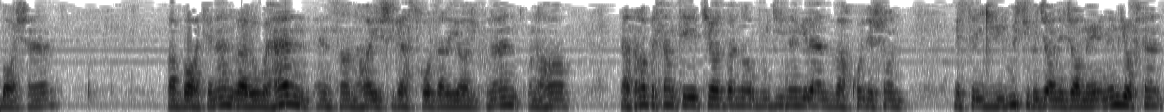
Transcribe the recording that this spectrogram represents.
باشند و باطنا و روحا انسانهای شکست خورده را یاری کنند اونها نه تنها به سمت اعتیاد و نابودی نمیرند و خودشون مثل یک ویروسی به جان جامعه نمیفتند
